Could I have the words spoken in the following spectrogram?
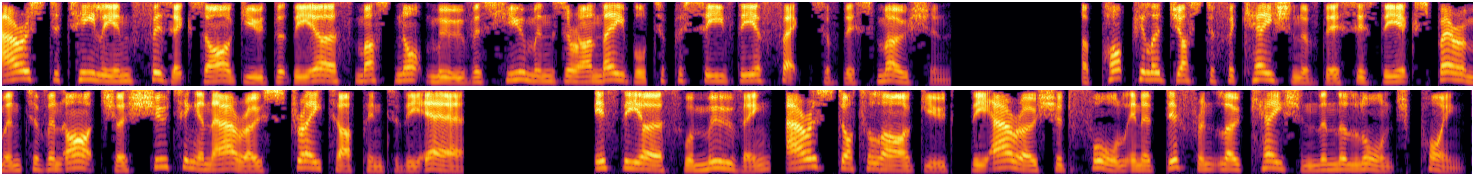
Aristotelian physics argued that the Earth must not move as humans are unable to perceive the effects of this motion. A popular justification of this is the experiment of an archer shooting an arrow straight up into the air, if the Earth were moving, Aristotle argued, the arrow should fall in a different location than the launch point.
